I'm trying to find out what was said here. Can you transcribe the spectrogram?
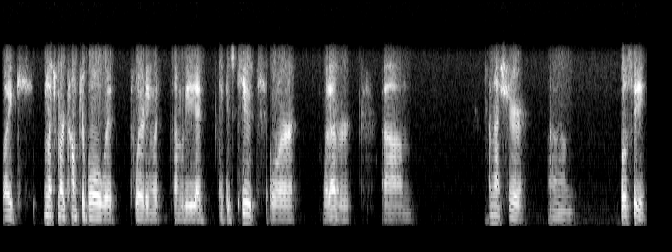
like much more comfortable with flirting with somebody I think is cute or whatever. Um, I'm not sure. Um, we'll see.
